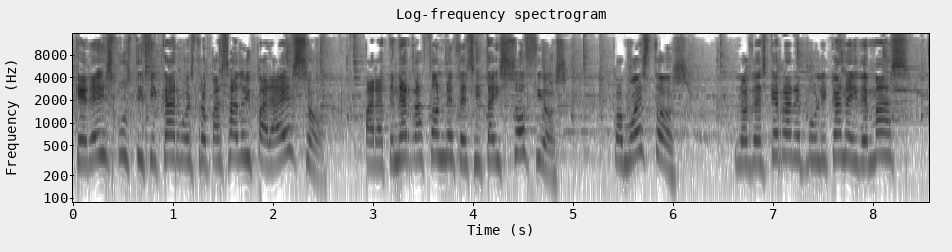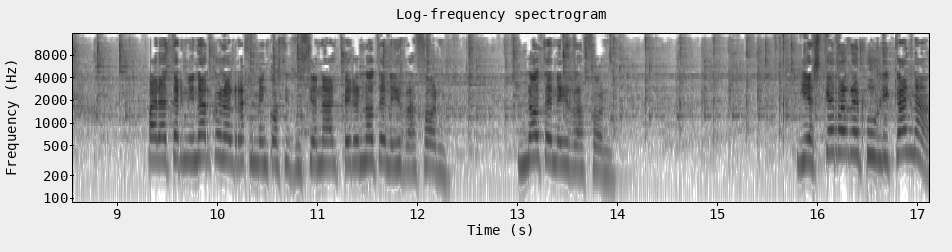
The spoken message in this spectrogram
Queréis justificar vuestro pasado y para eso, para tener razón, necesitáis socios como estos, los de Esquerra Republicana y demás, para terminar con el régimen constitucional. Pero no tenéis razón. No tenéis razón. Y Esquerra Republicana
